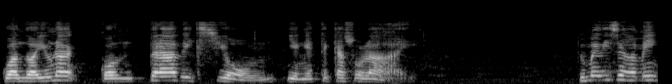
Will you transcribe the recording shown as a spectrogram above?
Cuando hay una contradicción, y en este caso la hay, tú me dices a mí,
